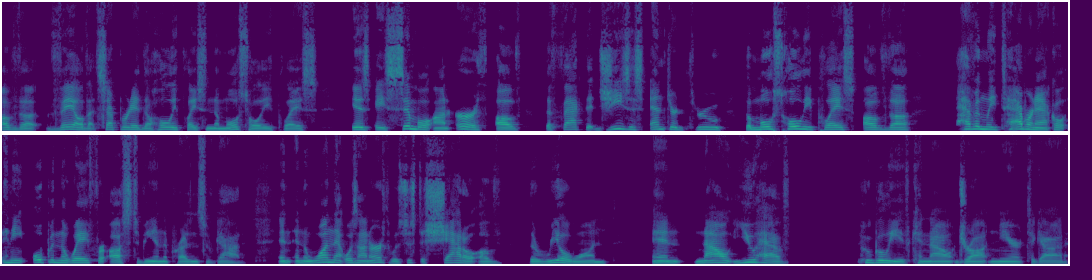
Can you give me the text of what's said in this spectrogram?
of the veil that separated the holy place and the most holy place is a symbol on earth of the fact that Jesus entered through the most holy place of the heavenly tabernacle and he opened the way for us to be in the presence of God. And and the one that was on earth was just a shadow of the real one. And now you have who believe can now draw near to God.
